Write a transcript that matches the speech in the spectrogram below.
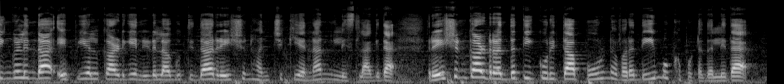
ತಿಂಗಳಿಂದ ಎಪಿಎಲ್ ಕಾರ್ಡ್ಗೆ ನೀಡಲಾಗುತ್ತಿದ್ದ ರೇಷನ್ ಹಂಚಿಕೆಯನ್ನು ನಿಲ್ಲಿಸಲಾಗಿದೆ. ರೇಷನ್ ಕಾರ್ಡ್ ರದ್ದತಿ ಕುರಿತ ಪೂರ್ಣ ವರದಿ ಮುಖಪುಟದಲ್ಲಿದೆ.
